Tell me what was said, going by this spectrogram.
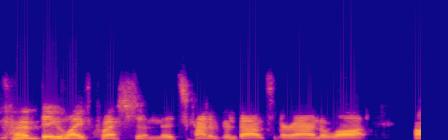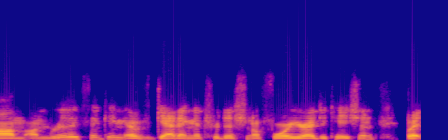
big life question that's kind of been bouncing around a lot. Um, I'm really thinking of getting a traditional four year education, but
